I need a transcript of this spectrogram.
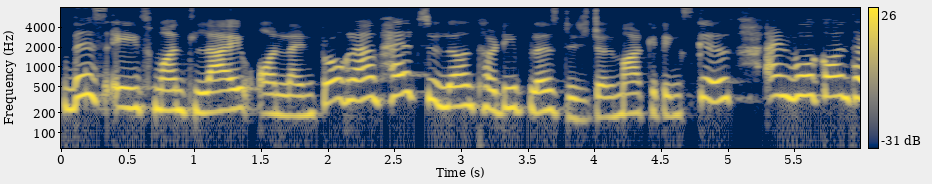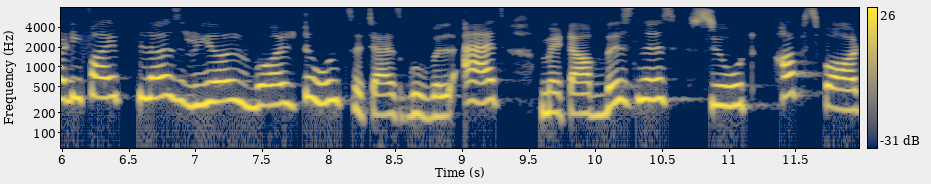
This 8 month live online program helps you learn 30 plus digital marketing skills and work on 35 plus real world tools such as Google Ads, Meta Business, Suite, HubSpot,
